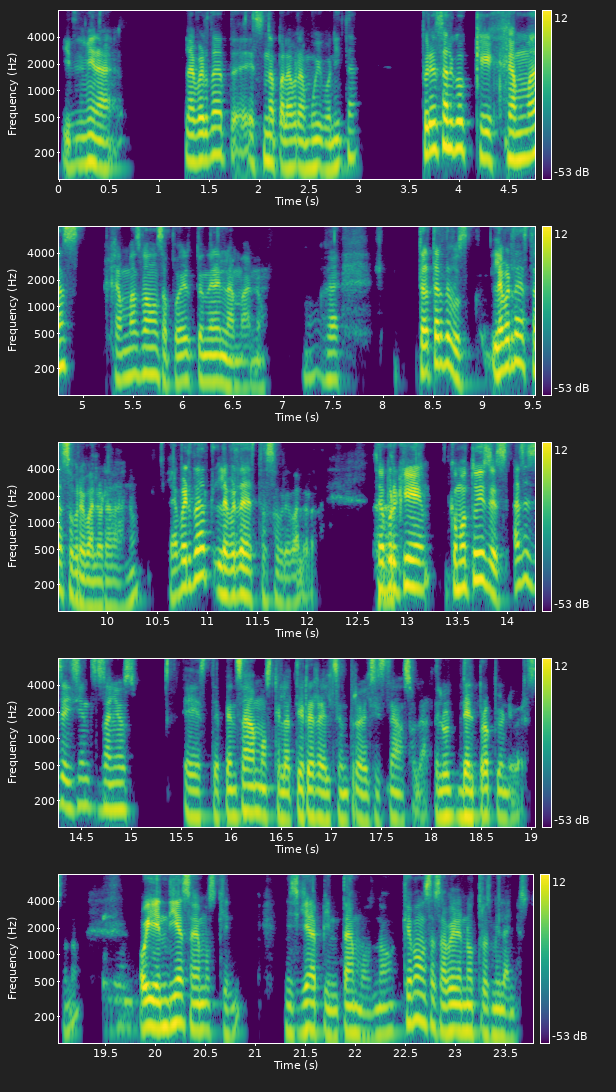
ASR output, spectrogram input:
Y mira, la verdad es una palabra muy bonita, pero es algo que jamás, jamás vamos a poder tener en la mano. ¿no? O sea, tratar de buscar, la verdad está sobrevalorada, ¿no? La verdad, la verdad está sobrevalorada. O sea, porque, como tú dices, hace 600 años este, pensábamos que la Tierra era el centro del sistema solar, del, del propio universo, ¿no? Hoy en día sabemos que ni siquiera pintamos, ¿no? ¿Qué vamos a saber en otros mil años?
